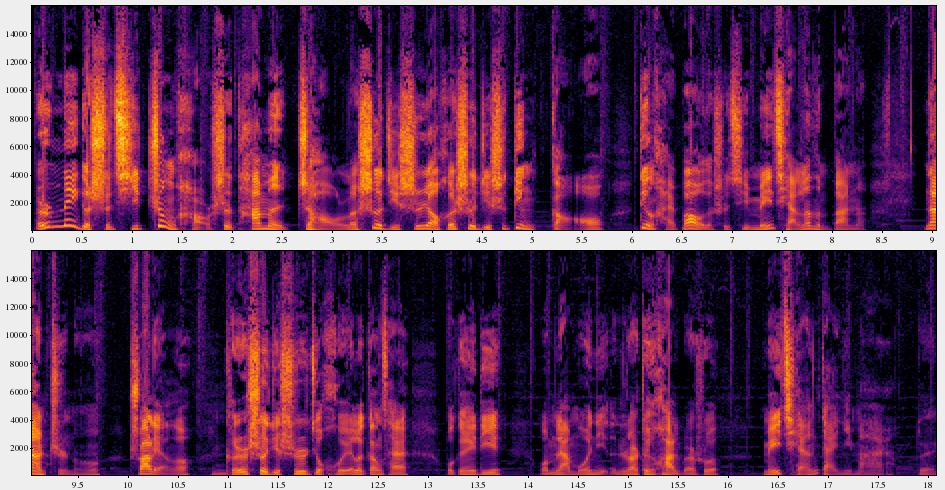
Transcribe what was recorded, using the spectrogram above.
而那个时期正好是他们找了设计师要和设计师定稿、定海报的时期，没钱了怎么办呢？那只能刷脸了。嗯可是设计师就回了刚才我跟 AD 我们俩模拟的那段对话里边说，没钱改你妈呀！对，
